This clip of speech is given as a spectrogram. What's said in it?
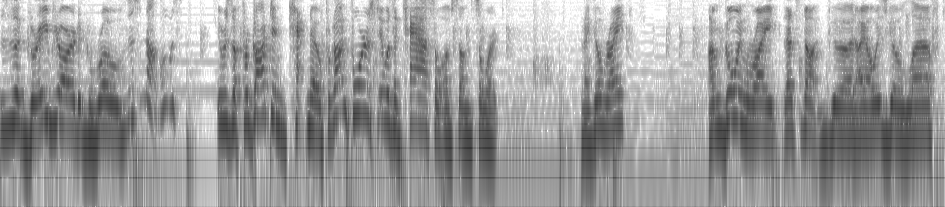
This is a graveyard grove. This is not what was. It was a forgotten cat. No, forgotten forest. It was a castle of some sort. Can I go right? I'm going right. That's not good. I always go left.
